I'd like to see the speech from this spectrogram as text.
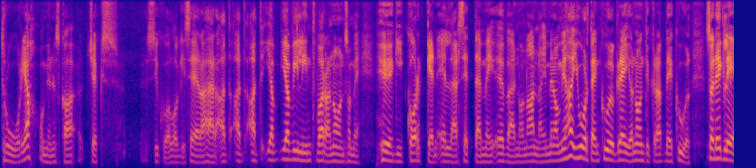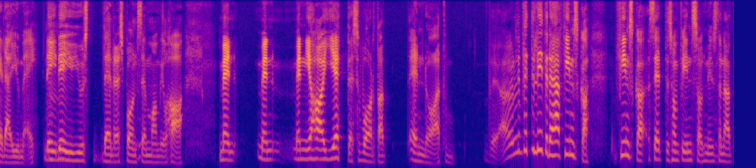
tror jag, om jag nu ska kökspsykologisera här, att, att, att jag, jag vill inte vara någon som är hög i korken eller sätter mig över någon annan. Men om jag har gjort en kul grej och någon tycker att det är kul, så det gläder ju mig. Det, det är ju just den responsen man vill ha. Men, men, men jag har jättesvårt att ändå att Äh, vet du, lite det här finska, finska sättet som finns åtminstone att,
